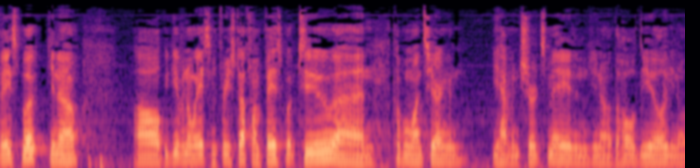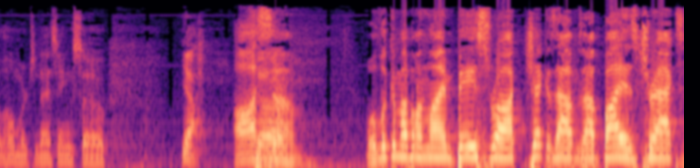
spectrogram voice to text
Facebook, you know, I'll be giving away some free stuff on Facebook too. Uh, in a couple months here, I'm gonna be having shirts made and you know the whole deal, you know, the whole merchandising. So, yeah, Awesome. well, look him up online, Bassrock. Check his albums out. Buy his tracks.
